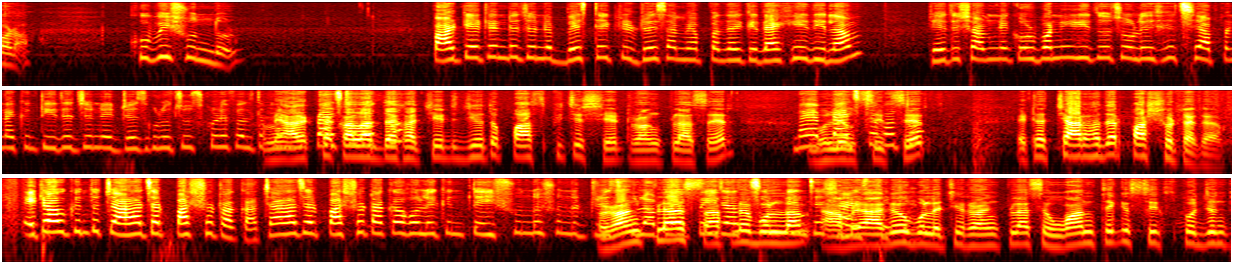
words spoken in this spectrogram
করা। খুবই সুন্দর। পার্টি অ্যাটেন্ডের জন্য বেস্ট একটি ড্রেস আমি আপনাদেরকে দেখিয়ে দিলাম। যেহেতু সামনে কোরবানির ঈদও চলে এসেছে আপনারা কিন্তু ঈদের জন্য এই ড্রেসগুলো চুজ করে ফেলতে আমি পারেন। আরেকটা কালার দেখাচ্ছি এটা যেহেতু পাঁচ পিসের সেট রং প্লাসের ভলিউম price টা কত? সিক্সের এটা চার হাজার পাঁচশো টাকা। এটাও কিন্তু চার হাজার পাঁচশো টাকা। চার হাজার পাঁচশো টাকা হলে কিন্তু এই সুন্দর সুন্দর রং ড্রেসগুলো প্লাস আপনারা পেয়ে যাচ্ছেন বললাম প্রিন্সেস আমরা শাড়ি আগেও বলেছি রং প্লাসে ওয়ান থেকে সিক্স পর্যন্ত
